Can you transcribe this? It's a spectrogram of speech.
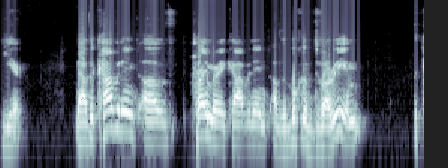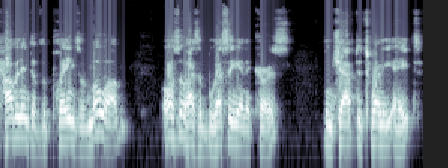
year. Now, the covenant of, primary covenant of the book of Dvarim, the covenant of the plains of Moab, also has a blessing and a curse in chapter 28,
